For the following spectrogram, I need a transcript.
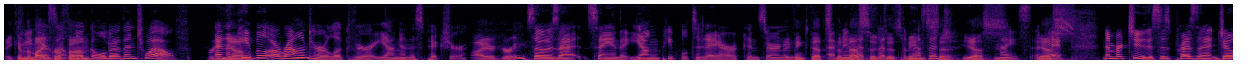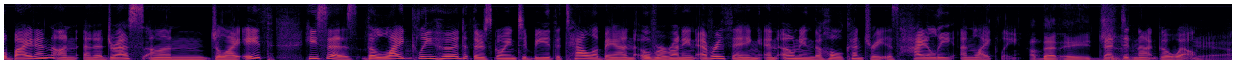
taking she the doesn't microphone. look older than 12. Pretty and the people around her look very young in this picture. I agree. So is that saying that young people today are concerned? I think that's I the mean, message that's, that's, the being message? sent. Yes. Nice. Okay. Yes. Number two, this is President Joe Biden on an address on July 8th. He says the likelihood there's going to be the Taliban overrunning everything and owning the whole country is highly unlikely. At that age. That did not go well. Yeah.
